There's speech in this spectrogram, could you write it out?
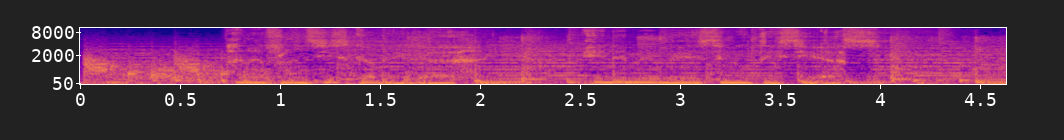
Ana Francisca Vega, NMBS Noticias.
